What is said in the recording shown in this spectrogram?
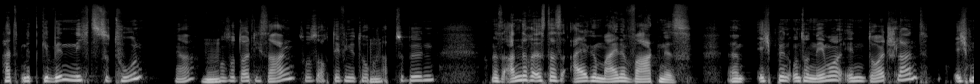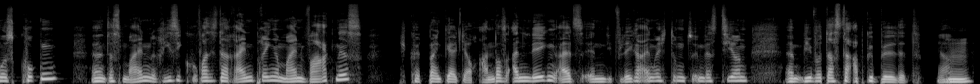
hat mit Gewinn nichts zu tun, ja, mhm. muss man so deutlich sagen, so ist auch definitorisch mhm. abzubilden. Und das andere ist das allgemeine Wagnis. Ähm, ich bin Unternehmer in Deutschland. Ich muss gucken, äh, dass mein Risiko, was ich da reinbringe, mein Wagnis, ich könnte mein Geld ja auch anders anlegen, als in die Pflegeeinrichtungen zu investieren. Ähm, wie wird das da abgebildet? Ja? Mhm.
